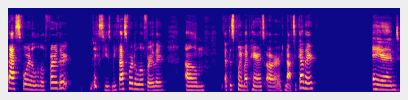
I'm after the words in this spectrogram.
fast forward a little further. Excuse me, fast forward a little further. Um, at this point, my parents are not together. And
